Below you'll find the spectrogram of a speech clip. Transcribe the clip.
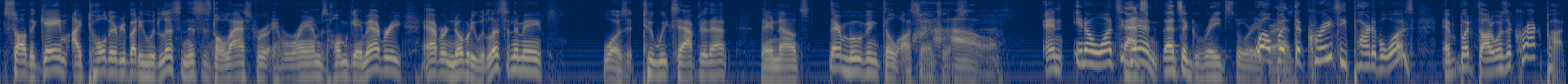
saw the game. I told everybody who would listen, This is the last Rams home game ever. ever. Nobody would listen to me. What was it two weeks after that? They announced they're moving to Los Angeles. Wow. And, you know, once That's again, that's a great story. well, Brad. but the crazy part of it was everybody thought it was a crackpot.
